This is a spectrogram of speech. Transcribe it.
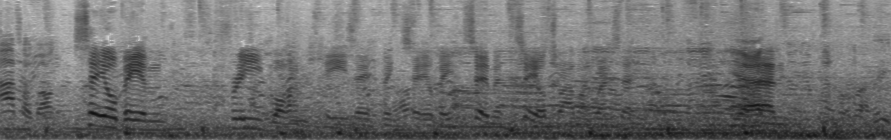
Ah. Arsenal gone. City will beat them 3 1 easy. I think City will beat City, City will try 'em on Wednesday. Yeah. Um,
